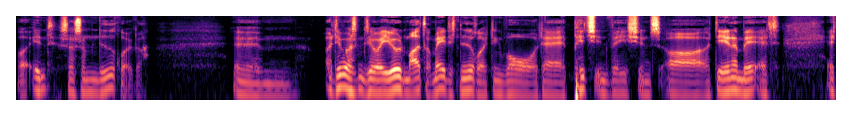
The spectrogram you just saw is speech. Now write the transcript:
og endte så som nedrykker. Øhm, og det var, sådan, det var jo en meget dramatisk nedrykning, hvor der er pitch invasions, og det ender med, at, at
